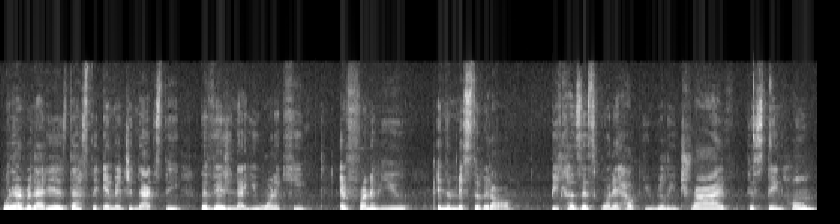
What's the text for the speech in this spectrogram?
Whatever that is, that's the image and that's the, the vision that you want to keep in front of you in the midst of it all. Because it's going to help you really drive this thing home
